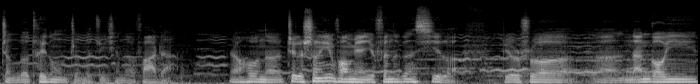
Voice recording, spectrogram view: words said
整个推动整个剧情的发展。然后呢，这个声音方面又分得更细了，比如说呃男高音、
